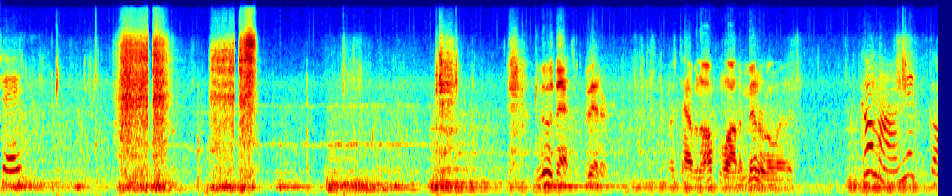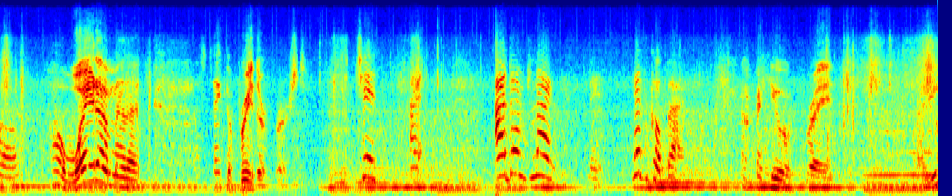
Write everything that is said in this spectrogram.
Gone far enough, Chase? Ooh, that's bitter. Must have an awful lot of mineral in it. Come on, let's go. Oh, wait a minute. Let's take a breather first. Chase, I, I don't like this place. Let's go back. Are you afraid? Now, you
